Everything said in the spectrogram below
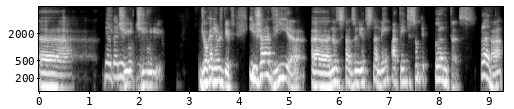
uh, de, de, de, organismos vivos. E já havia uh, nos Estados Unidos também patentes sobre plantas. Plantas. Tá?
